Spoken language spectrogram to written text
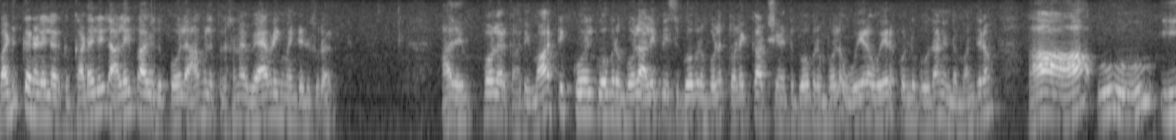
படுக்க நிலையில் இருக்கும் கடலில் அலைப்பாய்வது போல் ஆங்கிலத்தில் சொன்னால் வேவரிங் மைண்ட் என்று சொல்கிறார் அதை போல் இருக்கும் அதை மாற்றி கோயில் கோபுரம் போல் அலைபேசி கோபுரம் போல் தொலைக்காட்சி இணைத்து கோபுரம் போல் உயர உயர கொண்டு போதான் இந்த மந்திரம். ஆ உ இ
